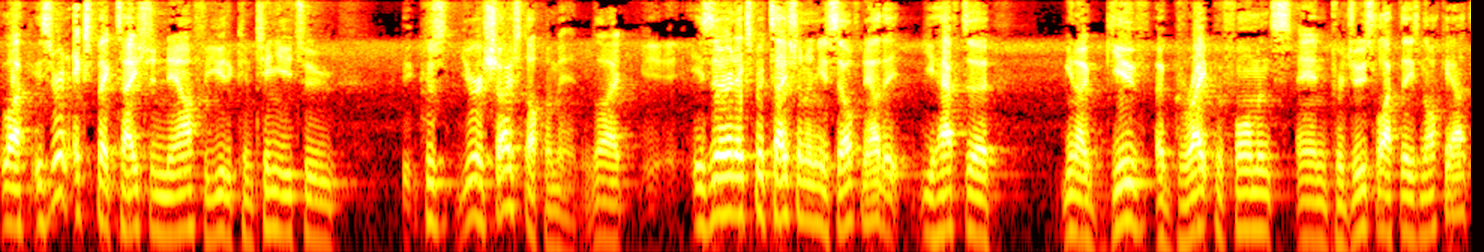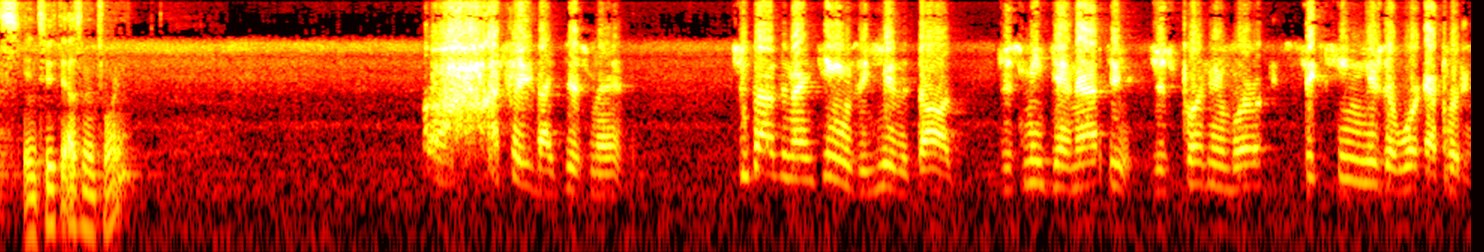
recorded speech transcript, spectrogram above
like is there an expectation now for you to continue to? Because you're a showstopper, man. Like, is there an expectation on yourself now that you have to, you know, give a great performance and produce like these knockouts in 2020? I tell you like this, man 2019 was a year of the dog. Just me getting after it, just putting in work. 16 years of work I put in.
